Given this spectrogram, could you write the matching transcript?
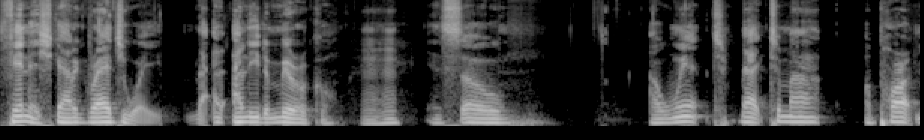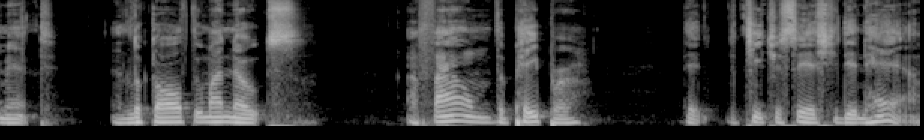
finish, got to graduate. I, I need a miracle. hmm And so I went back to my apartment and looked all through my notes. I found the paper that the teacher said she didn't have.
